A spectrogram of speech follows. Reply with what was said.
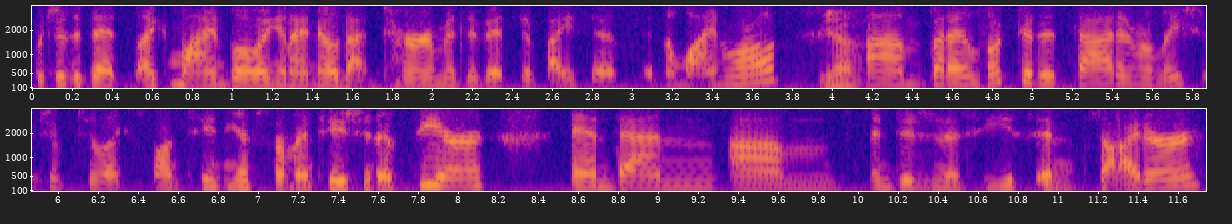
which is a bit like mind blowing. And I know that term is a bit divisive in the wine world. Yeah. Um, but I looked at it that in relationship to like spontaneous fermentation of beer, and then um, indigenous yeast in cider,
